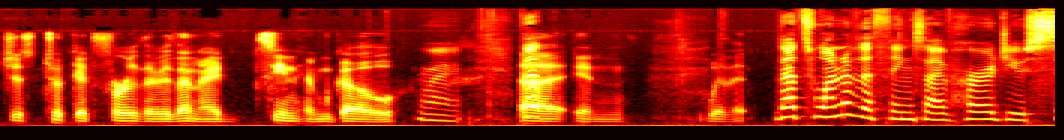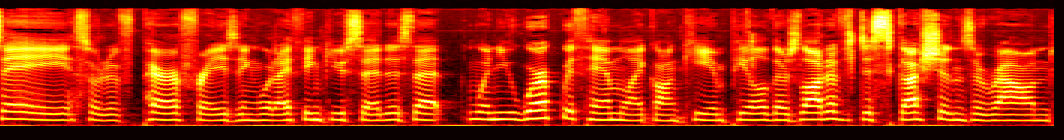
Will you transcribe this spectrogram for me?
just took it further than I'd seen him go Right. uh, in with it. That's one of the things I've heard you say, sort of paraphrasing what I think you said, is that when you work with him, like on Key and Peele, there's a lot of discussions around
